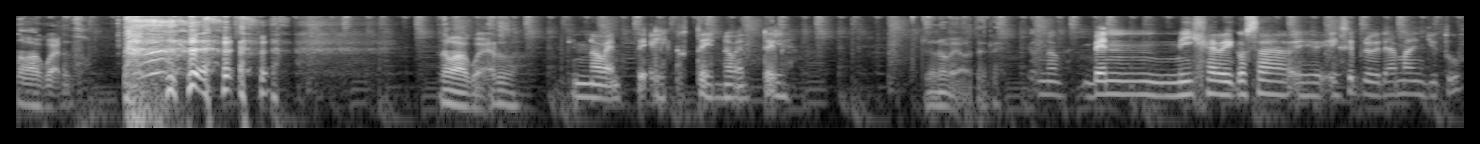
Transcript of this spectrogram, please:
No me acuerdo. no me acuerdo. No ven tele, que ustedes no ven tele. Yo no veo tele. No, ven, mi hija ve cosas, eh, ese programa en YouTube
